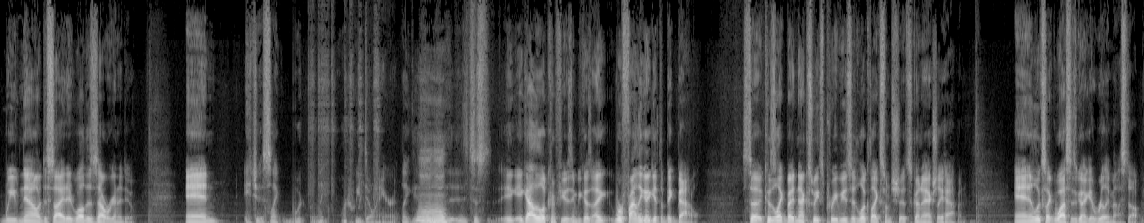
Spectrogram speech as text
we've now decided, well, this is how we're gonna do, and it just like what like what are we doing here? Like mm-hmm. it's just it, it got a little confusing because I we're finally gonna get the big battle. So because like by next week's previews, it looked like some shit's gonna actually happen, and it looks like Wes is gonna get really messed up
